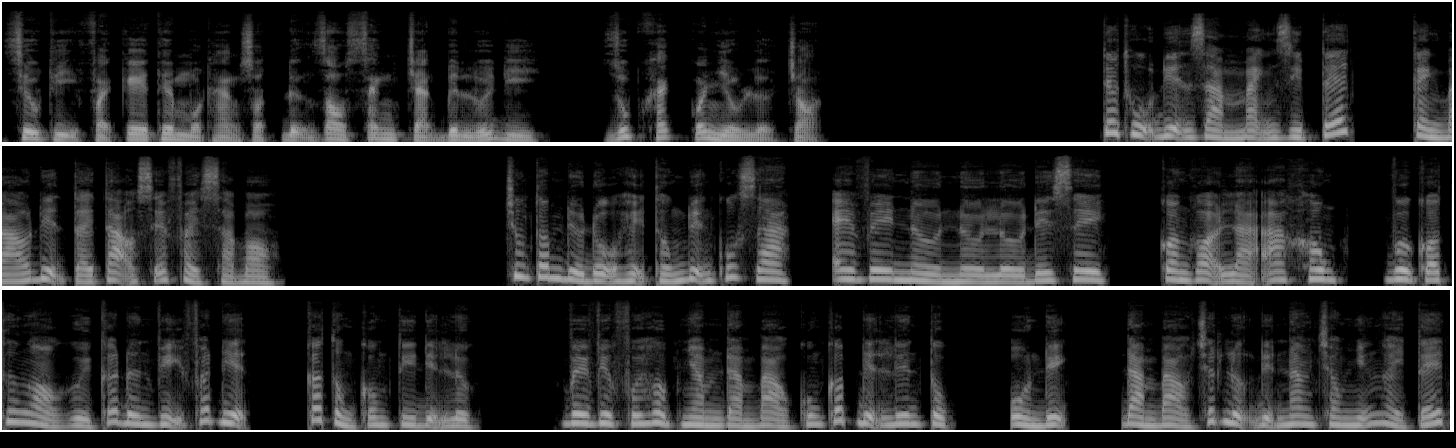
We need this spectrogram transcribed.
siêu thị phải kê thêm một hàng sọt đựng rau xanh tràn bên lối đi, giúp khách có nhiều lựa chọn. Tiêu thụ điện giảm mạnh dịp Tết, cảnh báo điện tái tạo sẽ phải xả bỏ. Trung tâm điều độ hệ thống điện quốc gia EVNNLDC, còn gọi là A0, vừa có thư ngỏ gửi các đơn vị phát điện, các tổng công ty điện lực về việc phối hợp nhằm đảm bảo cung cấp điện liên tục, ổn định, đảm bảo chất lượng điện năng trong những ngày Tết.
